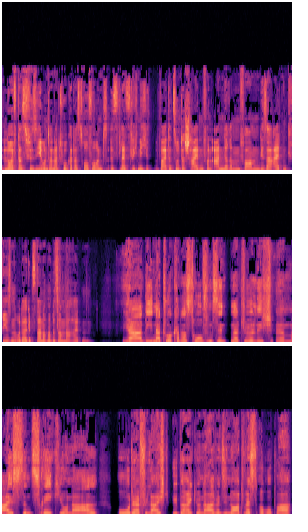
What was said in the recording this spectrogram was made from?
läuft das für Sie unter Naturkatastrophe und ist letztlich nicht weiter zu unterscheiden von anderen Formen dieser alten Krisen oder gibt es da nochmal Besonderheiten? Ja, die Naturkatastrophen sind natürlich äh, meistens regional oder vielleicht überregional, wenn Sie Nordwesteuropa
